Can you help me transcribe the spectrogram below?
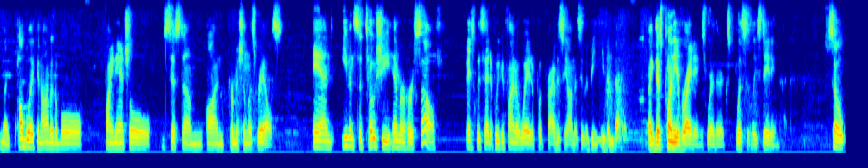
like public and auditable financial system on permissionless rails. And even Satoshi, him or herself, basically said if we could find a way to put privacy on this, it would be even better. Like there's plenty of writings where they're explicitly stating that. So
